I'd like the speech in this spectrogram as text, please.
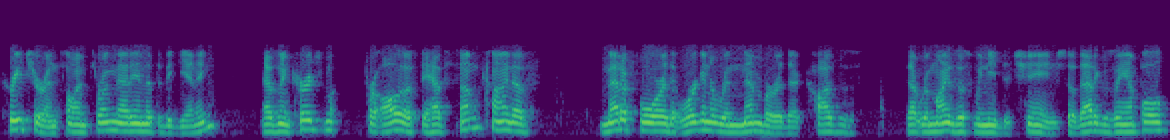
creature. And so I'm throwing that in at the beginning as an encouragement for all of us to have some kind of metaphor that we're going to remember that causes, that reminds us we need to change. So that example,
